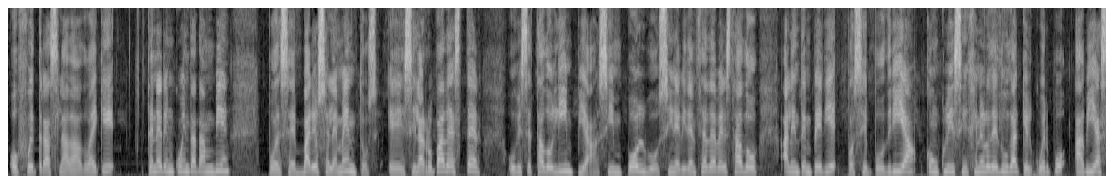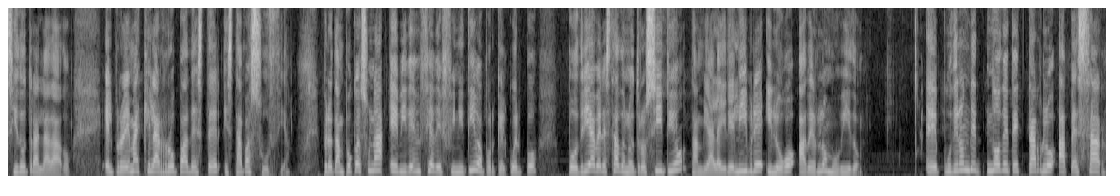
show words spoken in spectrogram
o fue trasladado? Hay que tener en cuenta también pues eh, varios elementos. Eh, si la ropa de Esther hubiese estado limpia, sin polvo, sin evidencia de haber estado a la intemperie, pues se podría concluir sin género de duda que el cuerpo había sido trasladado. El problema es que la ropa de Esther estaba sucia, pero tampoco es una evidencia definitiva porque el cuerpo podría haber estado en otro sitio, también al aire libre, y luego haberlo movido. Eh, pudieron no detectarlo a pesar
